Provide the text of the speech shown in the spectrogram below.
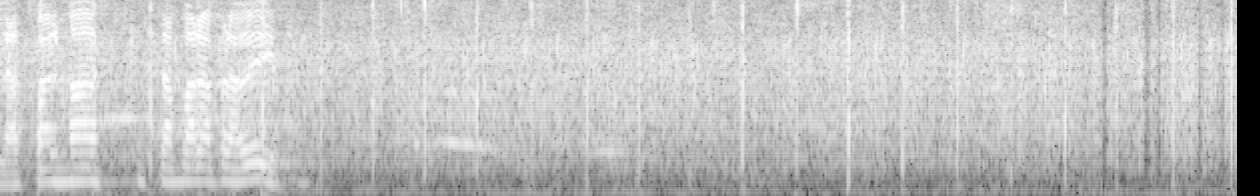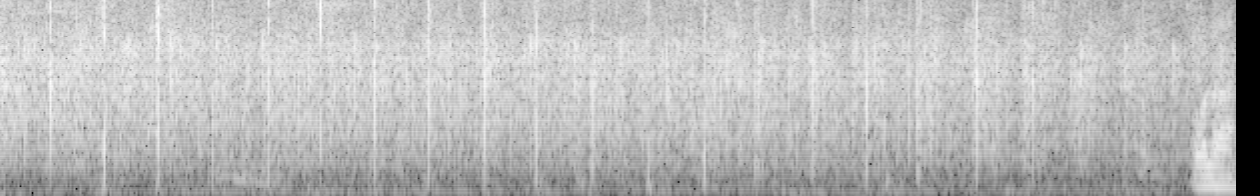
las palmas están para aplaudir. Hola.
